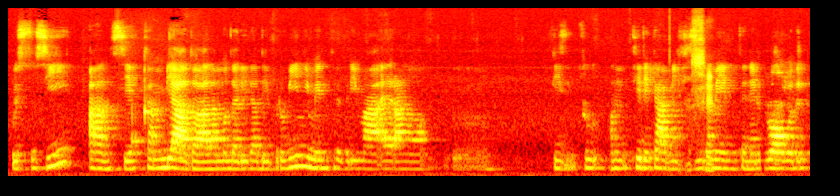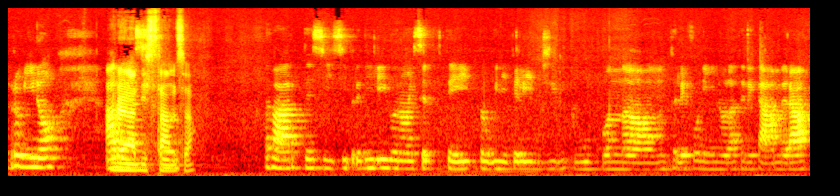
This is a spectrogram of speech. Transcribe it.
questo sì, anzi è cambiata la modalità dei provini, mentre prima erano, mm, tu ti recavi Sì, fisicamente nel luogo del provino, ora è una distanza. Parte sì, si prediligono i self-tape, quindi te li giri tu con uh, un telefonino, la telecamera,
